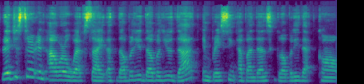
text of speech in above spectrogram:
register in our website at www.embracingabundanceglobally.com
